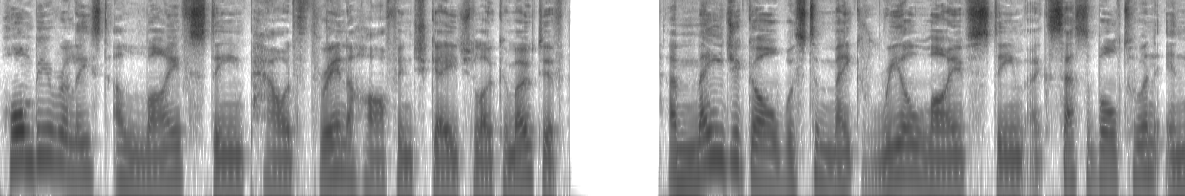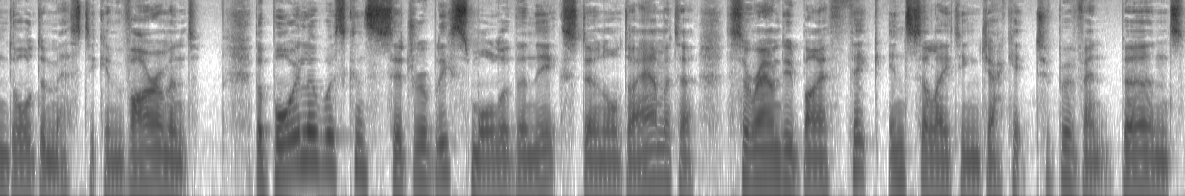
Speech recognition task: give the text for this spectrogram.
Hornby released a live steam powered 3.5 inch gauge locomotive. A major goal was to make real live steam accessible to an indoor domestic environment. The boiler was considerably smaller than the external diameter, surrounded by a thick insulating jacket to prevent burns.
